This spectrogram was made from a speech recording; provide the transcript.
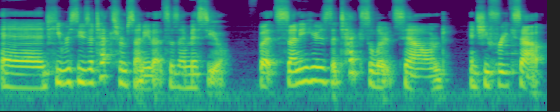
And he receives a text from Sunny that says, I miss you. But Sunny hears the text alert sound and she freaks out.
